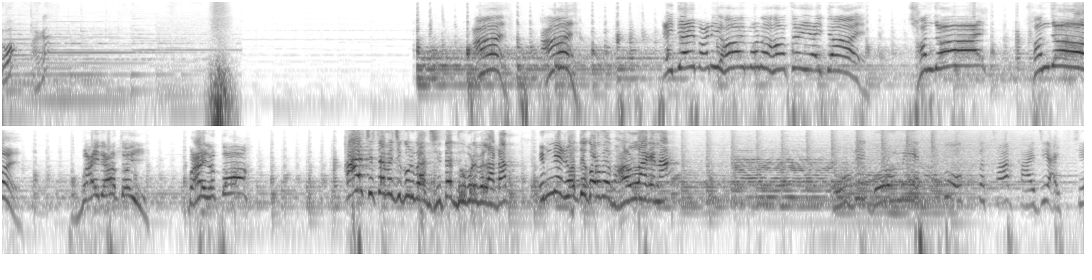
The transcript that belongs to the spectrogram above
চ চ চ আয় আয় এইটাই বাড়ি হয় মনে হচ্ছে এইটাই সঞ্জয় সঞ্জয়। বাইরে হ তুই বাইরে তো। কাজ চেঁচামেচি করবে আজ শীতের দুপুর বেলাটা এমনি রোদে গরমে ভালো লাগে না। রোদে গরমে এত অত্যাচার কাজে আইছে।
